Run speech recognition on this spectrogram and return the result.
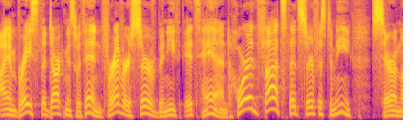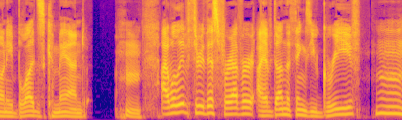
I embrace the darkness within, forever serve beneath its hand. Horrid thoughts that surface to me, ceremony, blood's command. Hmm. I will live through this forever. I have done the things you grieve. Hmm.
